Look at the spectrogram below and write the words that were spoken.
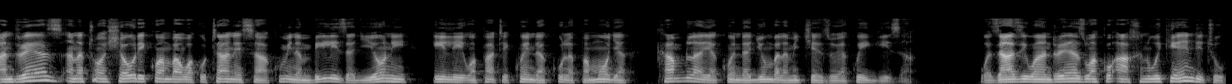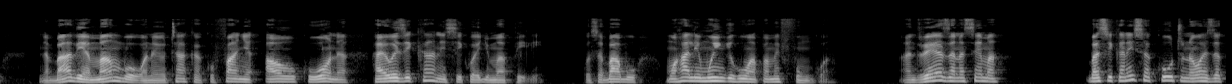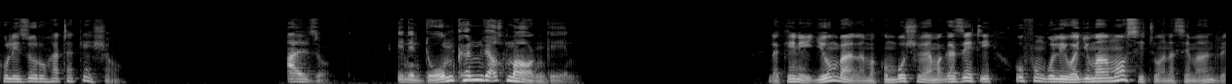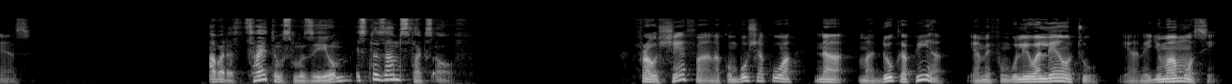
Andreas anatoa shauri kwamba wakutane saa kumi na mbili za jioni ili wapate kwenda kula pamoja kabla ya kwenda jumba la michezo ya kuigiza. Wazazi wa andreas wako aachen wikendi tu na baadhi ya mambo wanayotaka kufanya au kuona hayawezekani siku ya jumapili kwa sababu mwahali mwingi huwa pamefungwa. Andreas anasema basi kanisa kuu tunaweza kulizuru hata kesho. Also, in den Dom können wir auch morgen gehen. lakini jumba la makumbusho ya magazeti hufunguliwa jumamosi tu anasema andreas Aber das Zeitungsmuseum ist nur samstags auf. frau shefer anakumbusha kuwa na maduka pia yamefunguliwa leo tu yani jumamosi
